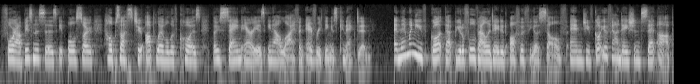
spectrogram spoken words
for our businesses, it also helps us us to up level, of course, those same areas in our life, and everything is connected. And then when you've got that beautiful validated offer for yourself and you've got your foundation set up,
